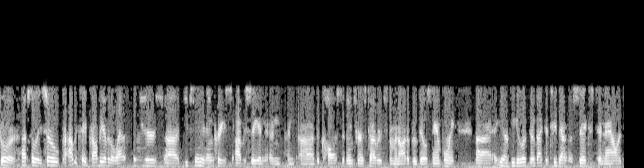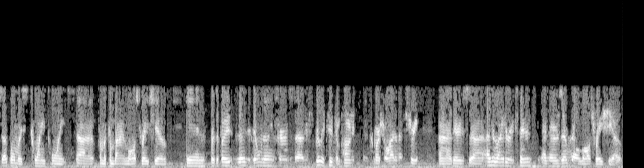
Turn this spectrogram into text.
Sure, absolutely. So I would say probably over the last 10 years, uh, you've seen an increase, obviously, in, in, in uh, the cost of insurance coverage from an automobile standpoint. Uh, you know, if you could look, go back to 2006 to now, it's up almost 20 points uh, from a combined loss ratio. And for the, those that don't know insurance, uh, there's really two components in the commercial auto industry. Uh, there's uh, underwriter expense and there's overall loss ratio.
